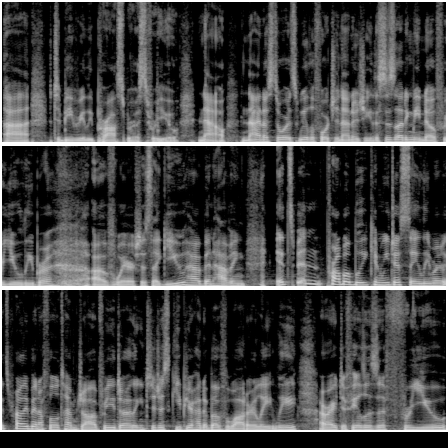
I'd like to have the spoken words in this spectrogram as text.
uh, to be really prosperous for you. Now, Nine of Swords, Wheel of Fortune energy. This is letting me know for you, Libra, of where it's just like you have been having, it's been probably, can we just say, Libra, it's probably been a full time job for you, darling, to just keep your head above water lately. All right. It feels as if for you,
